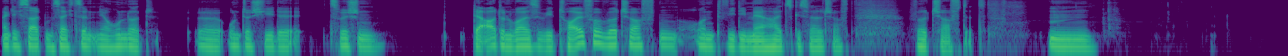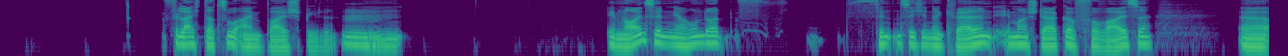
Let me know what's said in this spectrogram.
eigentlich seit dem 16. Jahrhundert äh, Unterschiede zwischen der Art und Weise, wie Täufer wirtschaften und wie die Mehrheitsgesellschaft wirtschaftet. Hm. Vielleicht dazu ein Beispiel. Mhm. Hm. Im 19. Jahrhundert finden sich in den Quellen immer stärker Verweise äh,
